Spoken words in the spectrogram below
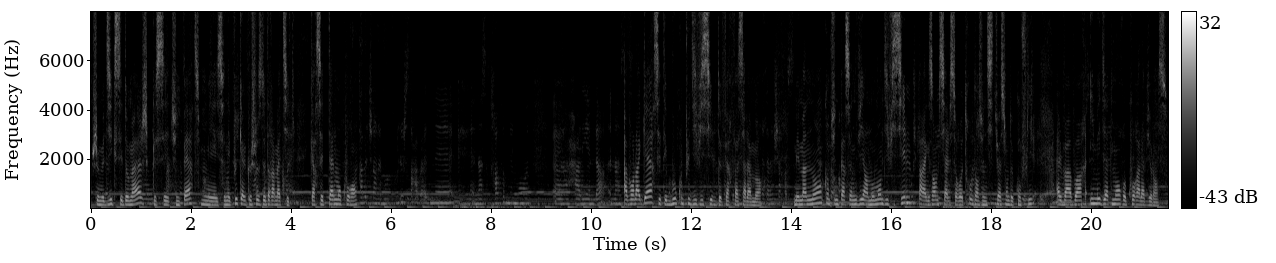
je me dis que c'est dommage, que c'est une perte, mais ce n'est plus quelque chose de dramatique, car c'est tellement courant. Avant la guerre, c'était beaucoup plus difficile de faire face à la mort. Mais maintenant, quand une personne vit un moment difficile, par exemple si elle se retrouve dans une situation de conflit, elle va avoir immédiatement recours à la violence.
